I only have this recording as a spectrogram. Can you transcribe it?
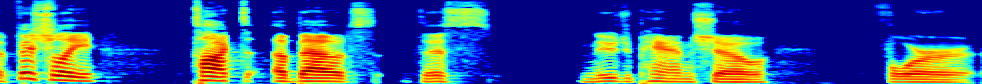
officially talked about this New Japan show for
